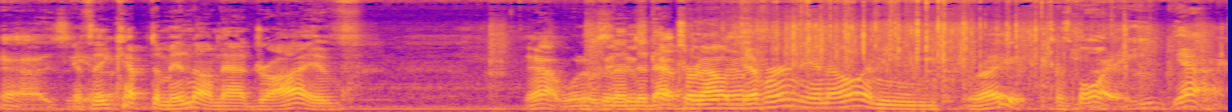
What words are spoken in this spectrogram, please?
yeah. if they kept him in on that drive, yeah, what was that, did that turn out that? different? You know, I mean, Right. because boy, he, yeah,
